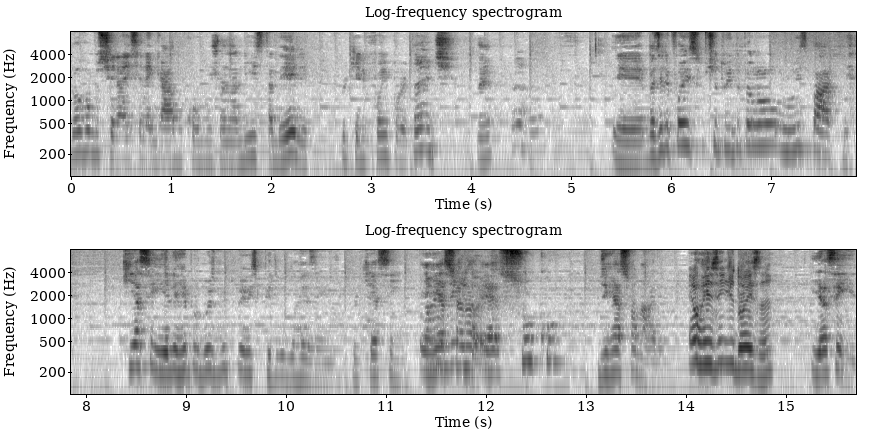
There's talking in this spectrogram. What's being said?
não vamos tirar esse legado como jornalista dele, porque ele foi importante, né? É, mas ele foi substituído pelo Luiz Bach, que assim, ele reproduz muito bem o espírito do Rezende, porque assim, é, É o Rezende reaciona- 2. é suco de reacionário. É o Resende 2, né? E assim,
